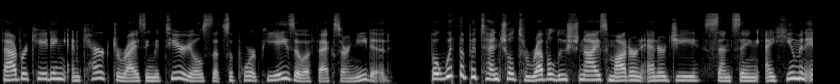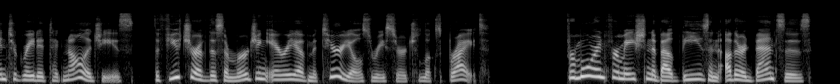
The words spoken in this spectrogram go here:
fabricating, and characterizing materials that support piezo effects are needed. But with the potential to revolutionize modern energy, sensing, and human integrated technologies, the future of this emerging area of materials research looks bright. For more information about these and other advances,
